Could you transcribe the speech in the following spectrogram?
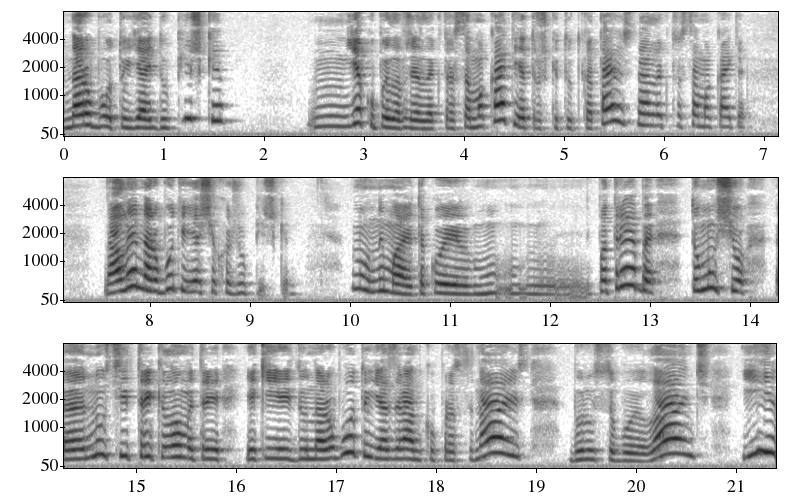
на роботу я йду пішки. Я купила вже електросамокат, я трошки тут катаюсь на електросамокаті, але на роботу я ще ходжу пішки. Ну, не маю такої потреби, тому що е, ну, ці три кілометри, які я йду на роботу, я зранку просинаюсь, беру з собою ланч і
